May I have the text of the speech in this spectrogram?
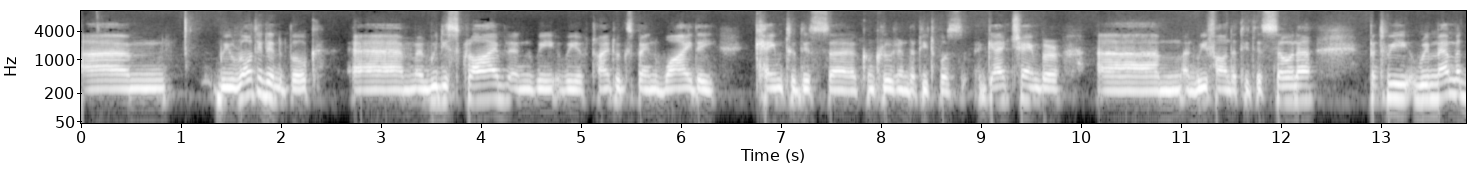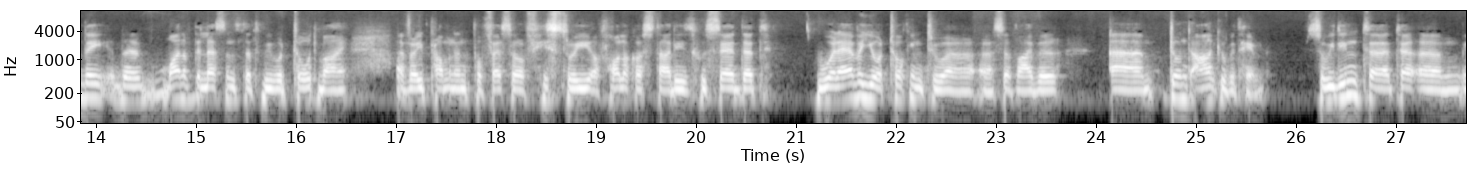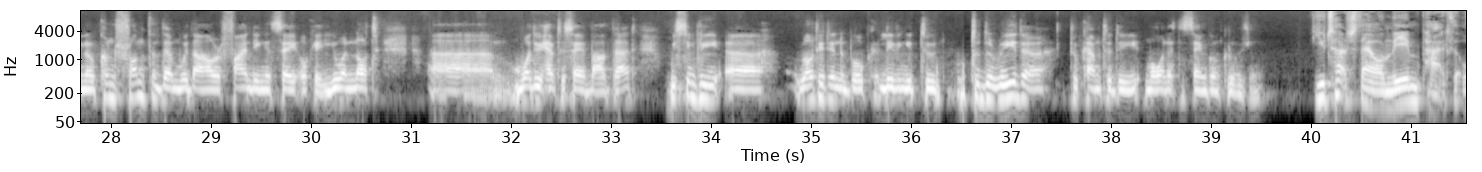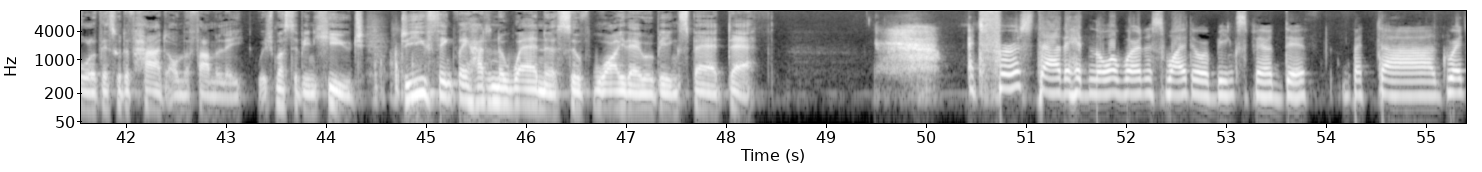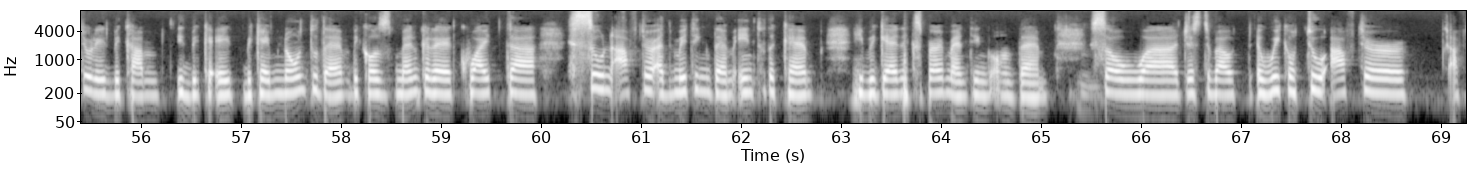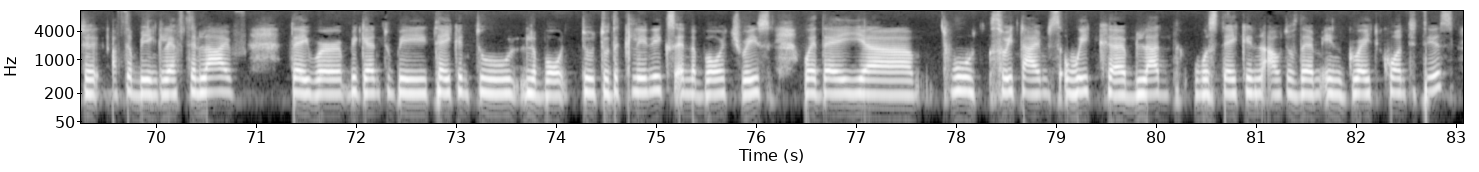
Um, we wrote it in the book, Um, and we described and we, we have tried to explain why they came to this uh, conclusion that it was a gas chamber, um, and we found that it is sauna. But we remembered the, the, one of the lessons that we were taught by a very prominent professor of history of Holocaust studies who said that whenever you're talking to a, a survivor, um, don't argue with him. So we didn't, uh, t- um, you know, confront them with our finding and say, okay, you are not. Um, what do you have to say about that? We simply uh, wrote it in a book, leaving it to to the reader to come to the more or less the same conclusion. You touched there on the impact that all of this would have had on the family, which must have been huge. Do you think they had an awareness of why they were being spared death? At first, uh, they had no awareness why they were being spared death, but uh, gradually it became it, beca- it became known to them because Mengele, quite uh, soon after admitting them into the camp, he began experimenting on them. Mm. So uh, just about a week or two after after after being left alive, they were began to be taken to labor- to, to the clinics and laboratories where they uh, two three times a week uh, blood was taken out of them in great quantities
